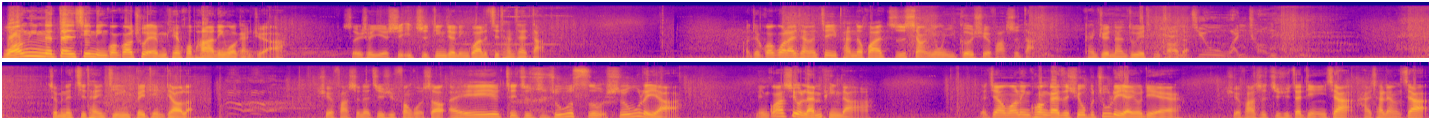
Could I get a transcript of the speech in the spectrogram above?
亡灵呢担心灵瓜瓜出 MK 或帕拉丁，我感觉啊，所以说也是一直盯着灵瓜的祭坛在打。啊，对呱呱来讲呢，这一盘的话，只想用一个血法师打，感觉难度也挺高的。这边的祭坛已经被点掉了，血法师呢继续放火烧。哎，这只蜘蛛失失误了呀！灵瓜是有蓝屏的啊，那这样亡灵矿盖子修不住了呀，有点。血法师继续再点一下，还差两下，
